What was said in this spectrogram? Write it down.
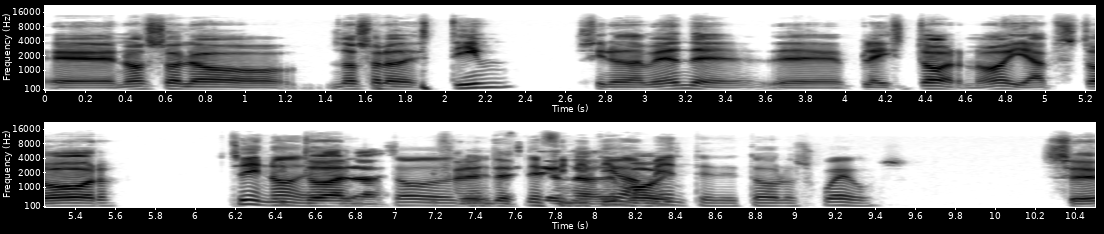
Eh, no, solo, no solo de Steam, sino también de, de Play Store, ¿no? Y App Store Sí, no, definitivamente de todos los juegos. Sí.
